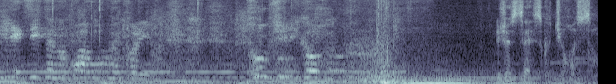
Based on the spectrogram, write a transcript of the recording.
Il existe un endroit où on peut être libre. Trouve Jericho Je sais ce que tu ressens.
